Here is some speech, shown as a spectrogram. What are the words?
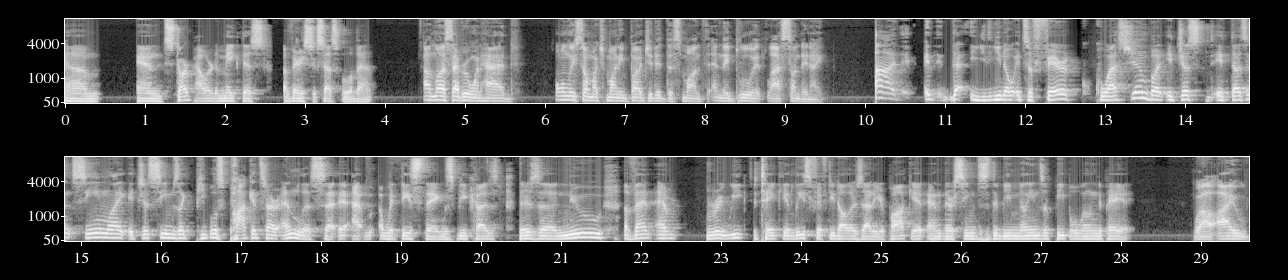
um, and star power to make this a very successful event. Unless everyone had only so much money budgeted this month and they blew it last Sunday night. Uh, it, that, you know, it's a fair question, but it just, it doesn't seem like, it just seems like people's pockets are endless at, at, with these things because there's a new event every week to take at least $50 out of your pocket. And there seems to be millions of people willing to pay it. Well, I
